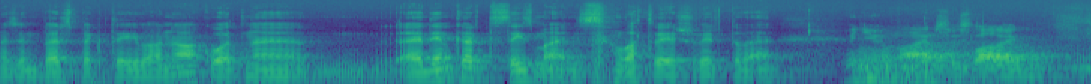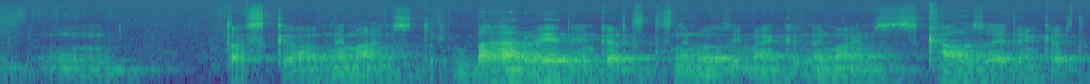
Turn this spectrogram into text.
nezinu, perspektīvā, nākotnē ēdienkartes izmaiņas latviešu virtuvē? Viņi jau mainās visu laiku. Un tas, ka nemainas bērnu ēdienkartes, tas nenozīmē, ka nemainas kāzu ēdienkartes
